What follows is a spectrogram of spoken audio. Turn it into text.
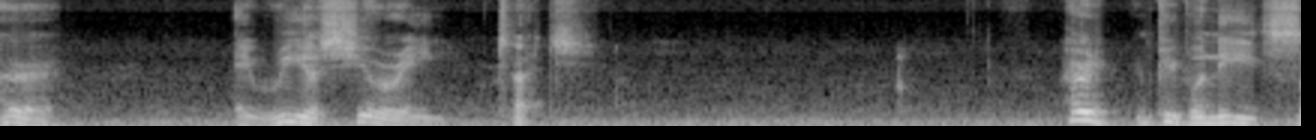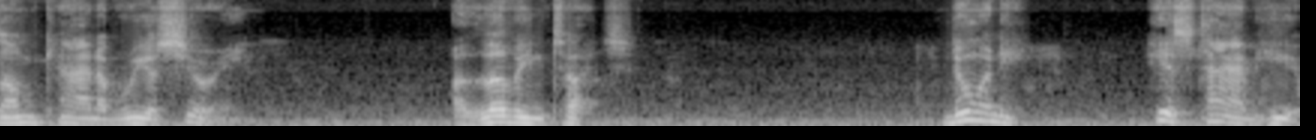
her a reassuring touch. Hurting people need some kind of reassuring, a loving touch. During his time here,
